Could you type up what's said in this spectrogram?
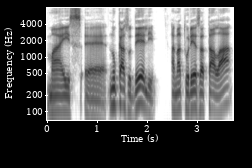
Mas é, no caso dele, a natureza está lá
